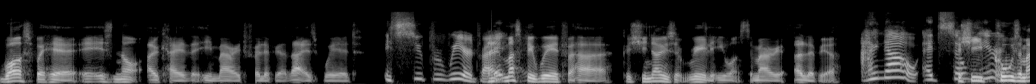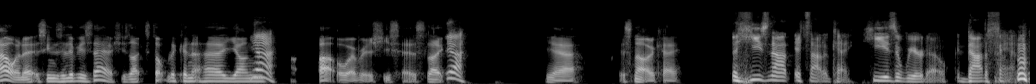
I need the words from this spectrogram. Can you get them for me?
Whilst we're here, it is not okay that he married for Olivia. That is weird. It's super weird, And right? it must be weird for her because she knows that really he wants to marry Olivia. I know. It's so she weird. calls him out on it as soon as Olivia's there. She's like, stop looking at her young Yeah, butt or whatever she says. Like, Yeah. Yeah. It's not okay. he's not. It's not okay. He is a weirdo. Not a fan.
